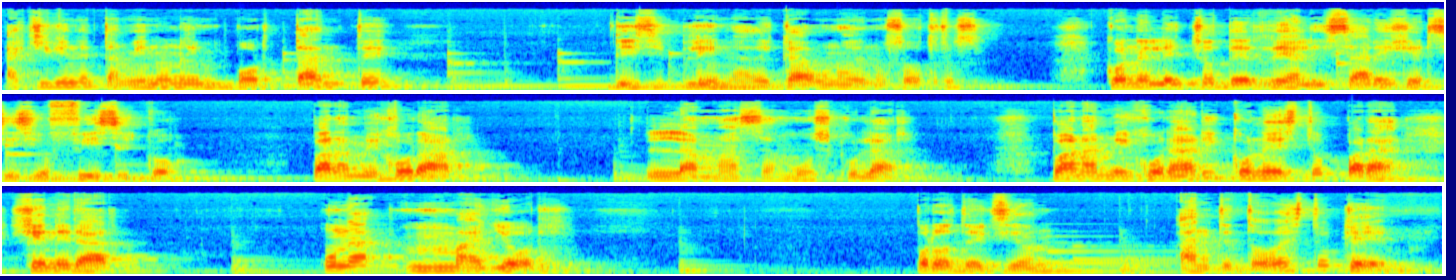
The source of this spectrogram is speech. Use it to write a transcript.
Aquí viene también una importante disciplina de cada uno de nosotros con el hecho de realizar ejercicio físico para mejorar la masa muscular, para mejorar y con esto para generar una mayor protección ante todo esto que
